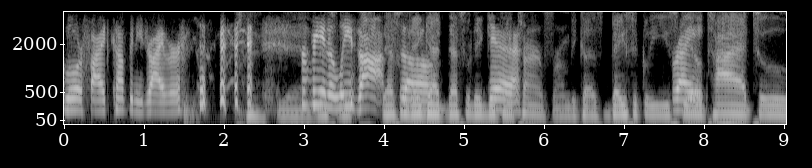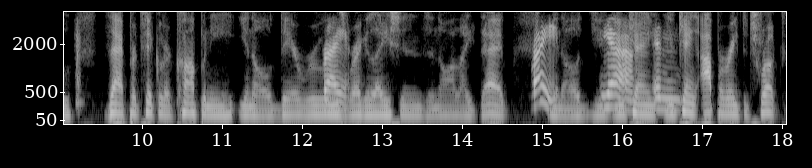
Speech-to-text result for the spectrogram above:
glorified company driver yeah, for being a lease op. That's so, what they got. That's what they get yeah. that term from because basically you still right. tied to that particular company. You know their rules, right. regulations, and all like that. Right. You know you, yeah. you can't and, you can't operate the truck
